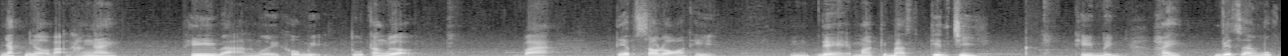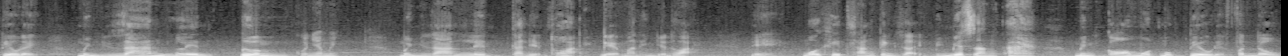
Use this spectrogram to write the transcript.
nhắc nhở bạn hàng ngày thì bạn mới không bị tụt năng lượng. Và tiếp sau đó thì để mà cái bạn kiên trì thì mình hay viết ra mục tiêu đấy. Mình dán lên tường của nhà mình mình dán lên cả điện thoại để màn hình điện thoại để mỗi khi sáng tỉnh dậy mình biết rằng à mình có một mục tiêu để phấn đấu.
